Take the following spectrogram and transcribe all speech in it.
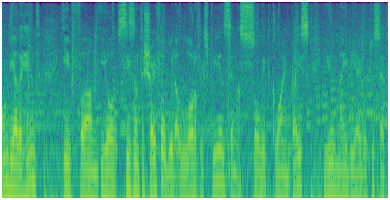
On the other hand, if um, you're seasoned chauffeur with a lot of experience and a solid client base, you may be able to set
